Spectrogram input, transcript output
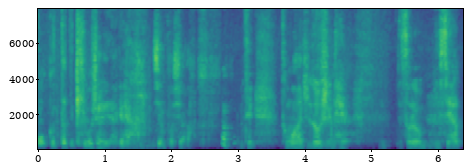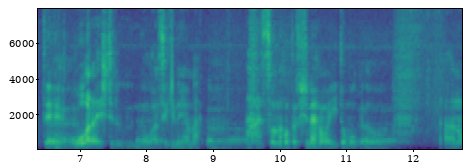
お送ったって気持ち悪いだけだよ。チンポシャ。で友達同士でそれを見せ合って大笑いしてるのは関の山。そんなことしない方がいいと思うけどあの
